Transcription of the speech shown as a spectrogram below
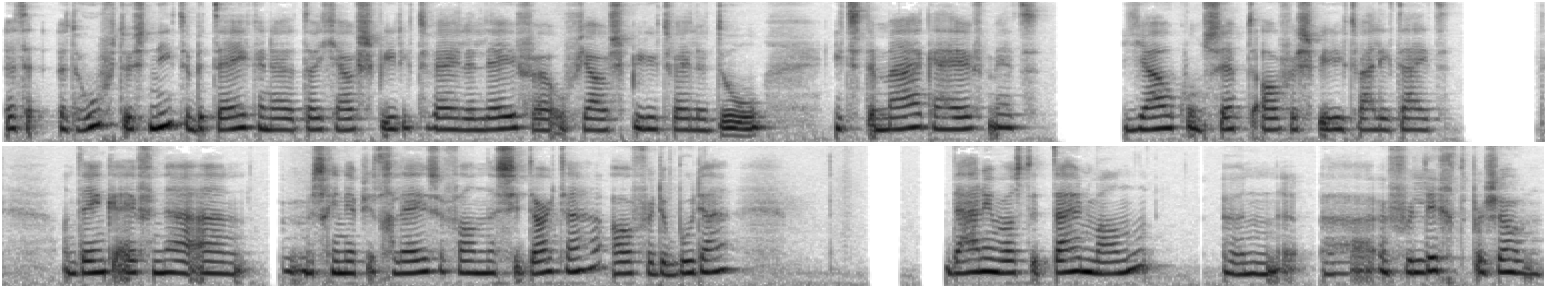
Het, het hoeft dus niet te betekenen dat jouw spirituele leven of jouw spirituele doel iets te maken heeft met jouw concept over spiritualiteit. Want denk even na aan, misschien heb je het gelezen van Siddhartha over de Boeddha. Daarin was de tuinman een, uh, een verlicht persoon.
